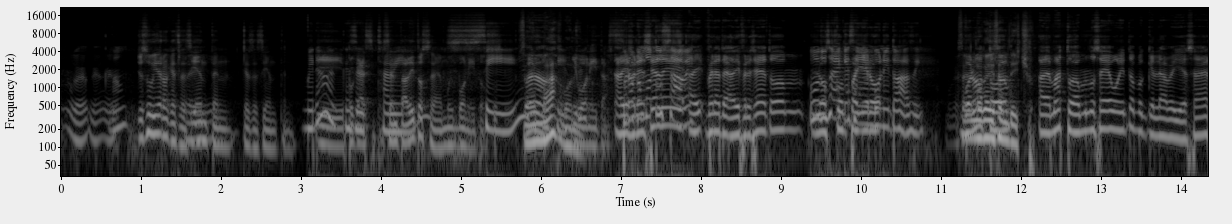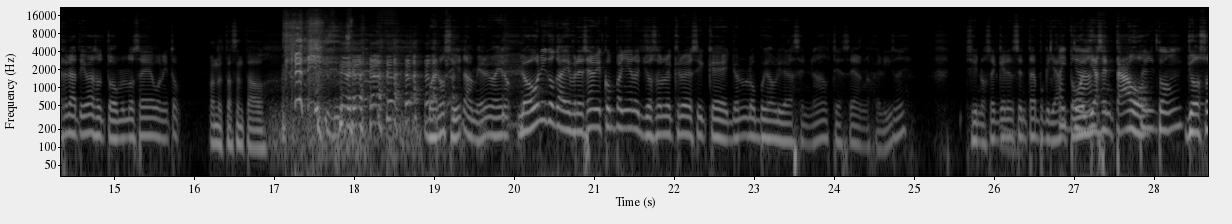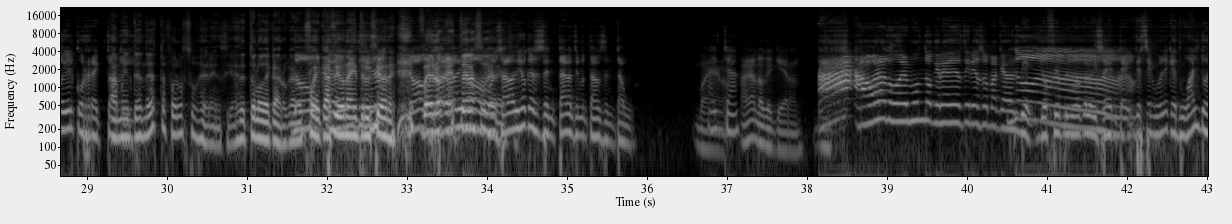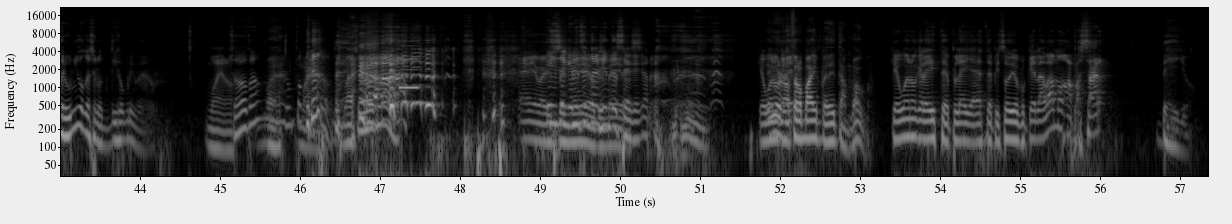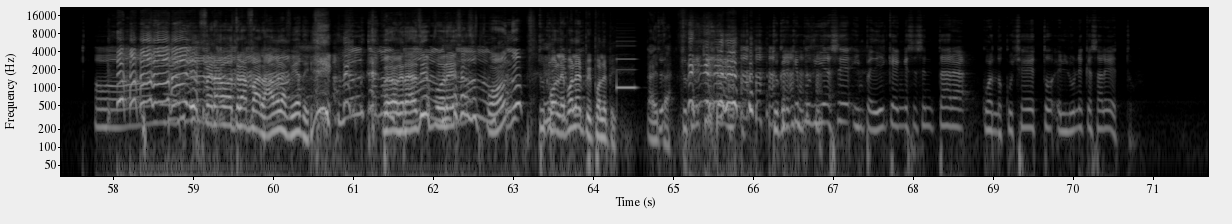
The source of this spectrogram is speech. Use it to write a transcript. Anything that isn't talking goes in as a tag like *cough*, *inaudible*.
Yo sugiero que se sienten, que se sienten. Mira, Y que porque se- está bien. sentaditos se ven muy bonitos. Sí. Se ven Bueno, más. Y bonitos. bonitas. A Pero ¿cómo diferencia tú de. sabes? a- espérate, a diferencia de todos ¿Cómo tú los sabes que se ven compañeros. bonitos así? Eso es lo que dice todo- el dicho. Además, todo el mundo se ve bonito porque la belleza es relativa, so todo el mundo se ve bonito. Cuando estás sentado. *laughs* Bueno, sí, también me imagino. Lo único que a diferencia de mis compañeros, yo solo les quiero decir que yo no los voy a obligar a hacer nada, ustedes sean felices. Si no se quieren sentar porque llevan Ay, todo ya. el día sentados, Perdón. yo soy el correcto. A mi aquí. entender, esto fueron sugerencias. Esto es lo de Caro. Caro No, fue casi unas instrucciones. No, pero Gonzalo esto dijo, era Gonzalo dijo que se sentaran si no estaban sentados. Bueno, Ay, ya. hagan lo que quieran. Ah, ahora todo el mundo quiere decir eso para quedar No, bien. Yo fui el primero que lo hice. De-. De seguro que Eduardo es el único que se los dijo primero. Bueno. Solo para Bueno, un poquito. Bueno, *laughs* Anyways, Y se quieren sentar. *clears throat* ¿Qué carajo? Qué bueno, no que, se los va a impedir tampoco. qué bueno que le diste play a este episodio porque la vamos a pasar bello. Oh, *laughs* Esperaba otra palabra, fíjate. me gusta más Pero gracias por eso, supongo. Ponle, ponle el pi, ponle el pi. Ahí ¿Tú, está. tú crees que, ¿Tú crees que pudiese impedir que alguien se sentara cuando escuche esto el lunes que sale esto?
